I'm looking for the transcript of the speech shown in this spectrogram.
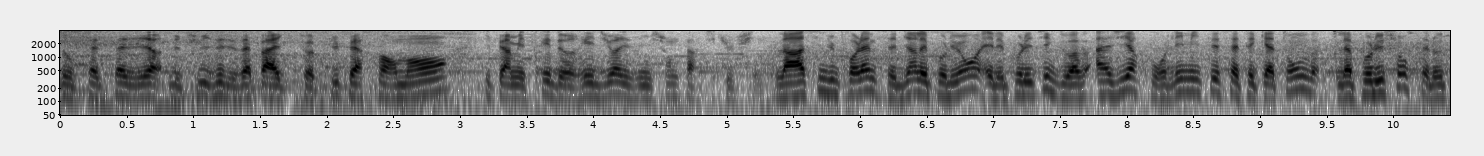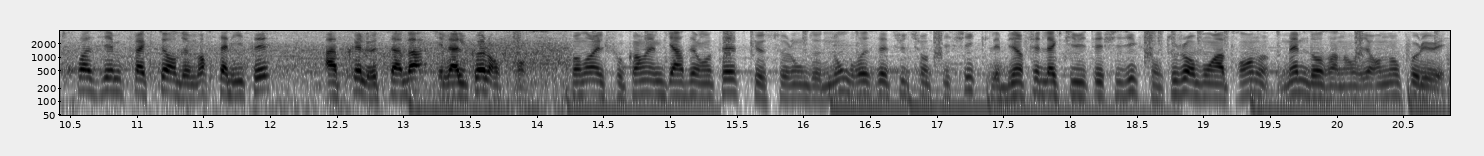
donc c'est-à-dire d'utiliser des appareils qui soient plus performants, ce qui permettrait de réduire les émissions de particules fines. La racine du problème, c'est bien les polluants et les politiques doivent agir pour limiter cette hécatombe. La pollution, c'est le troisième facteur de mortalité après le tabac et l'alcool en France. Cependant, il faut quand même garder en tête que selon de nombreuses études scientifiques, les bienfaits de l'activité physique sont toujours bons à prendre, même dans un environnement pollué.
